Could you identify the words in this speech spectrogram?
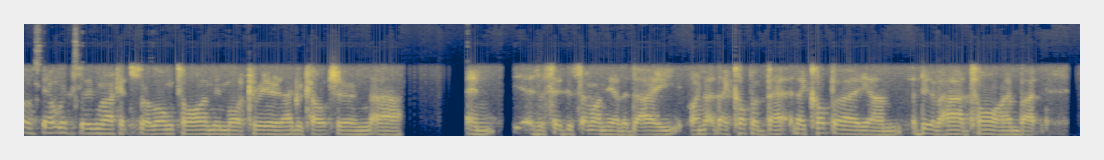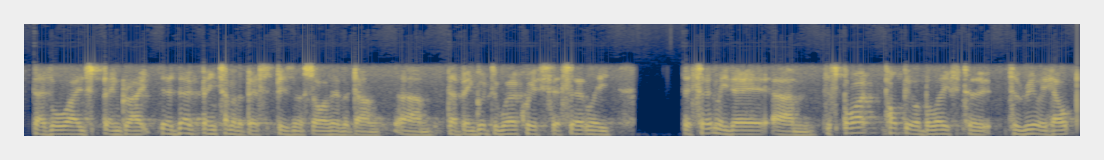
I've, dealt with supermarkets for a long time in my career in agriculture, and uh, and as I said to someone the other day, I know they cop a ba- they cop a um, a bit of a hard time, but they've always been great. They've been some of the best business I've ever done. Um, they've been good to work with. They're certainly they're certainly there, um, despite popular belief, to to really help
